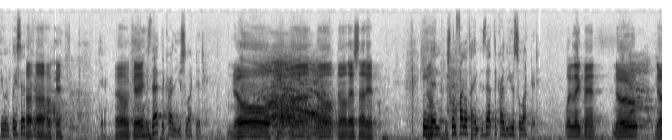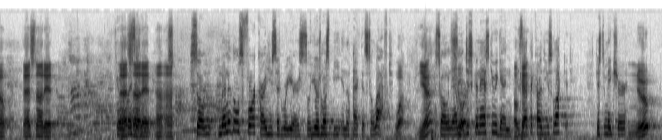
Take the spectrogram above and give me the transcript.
you want to place that there? Uh-uh, okay. Okay. Is that the card that you selected? No, uh-uh, no, no, that's not it. Okay, No. then just one final time. Is that the card that you selected? What do you think, Ben? No, no, that's not it. Okay, That's not it. Uh-uh. So none of those four cards you said were yours. So yours must be in the pack that's still left. What? Yeah? So I'm just going to ask you again. Okay. Is that the card that you selected? Just to make sure. Nope,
